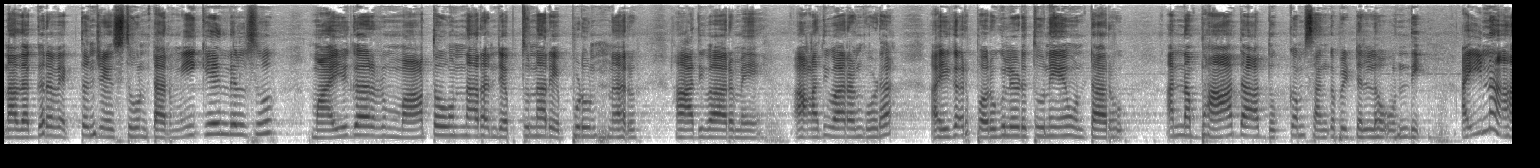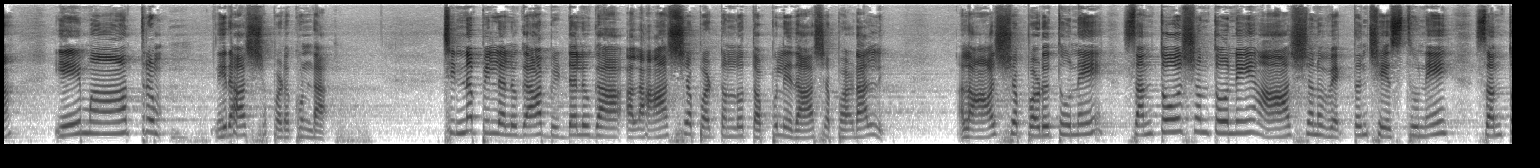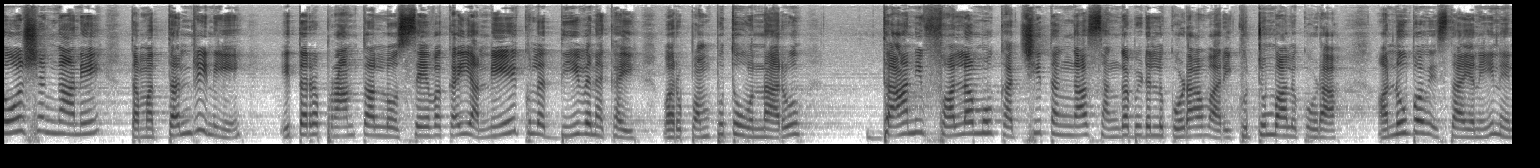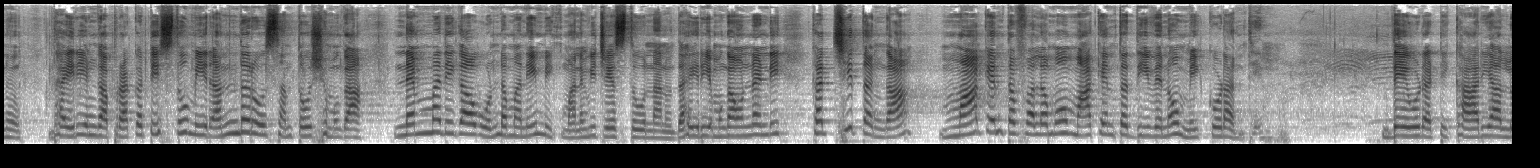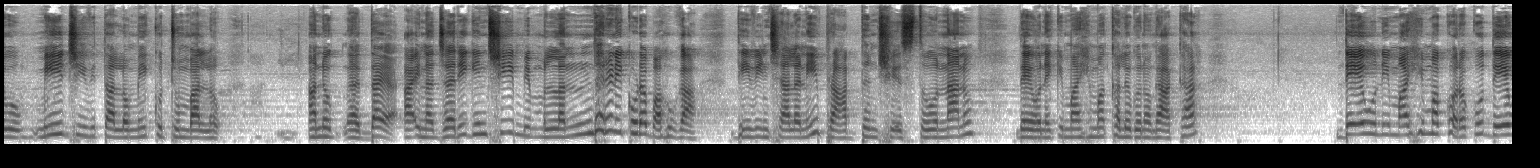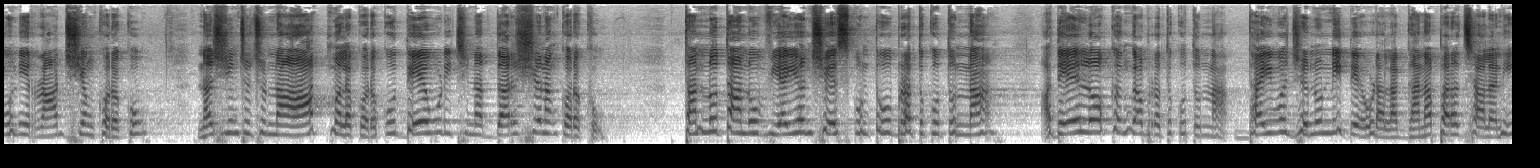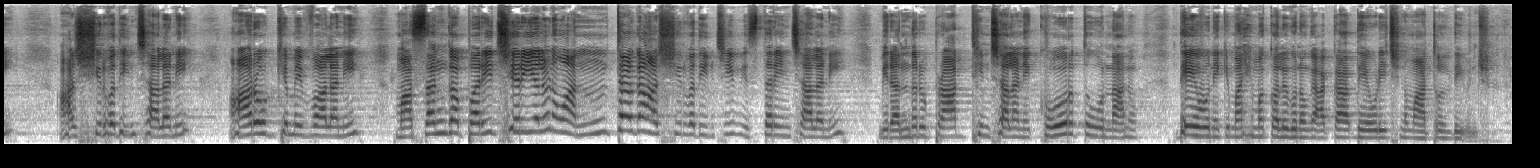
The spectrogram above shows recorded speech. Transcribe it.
నా దగ్గర వ్యక్తం చేస్తూ ఉంటారు. మీకేం తెలుసు? మా అయ్యగారు మాతో ఉన్నారని చెప్తున్నారు ఎప్పుడు ఉంటున్నారు? ఆదివారమే. ఆదివారం కూడా అయ్యగారు పరుగులెడుతూనే ఉంటారు అన్న బాధ దుఃఖం సంఘబిడ్డల్లో ఉంది. అయినా ఏమాత్రం నిరాశపడకుండా చిన్నపిల్లలుగా బిడ్డలుగా అలా ఆశపడటంలో తప్పు లేదు ఆశపడాలి. అలా ఆశపడుతూనే సంతోషంతోనే ఆ ఆశను వ్యక్తం చేస్తూనే సంతోషంగానే తమ తండ్రిని ఇతర ప్రాంతాల్లో సేవకై అనేకుల దీవెనకై వారు పంపుతూ ఉన్నారు. దాని ఫలము ఖచ్చితంగా సంఘబిడలు కూడా వారి కుటుంబాలు కూడా అనుభవిస్తాయని నేను ధైర్యంగా ప్రకటిస్తూ మీరందరూ సంతోషముగా నెమ్మదిగా ఉండమని మీకు మనవి చేస్తూ ఉన్నాను. ధైర్యముగా ఉండండి. ఖచ్చితంగా మాకెంత ఫలమో మాకెంత దీవెనో మీకు కూడా అంతే. దేవుడు అట్టి కార్యాలు మీ జీవితాల్లో మీ కుటుంబాల్లో అను ద- ఆయన జరిగించి మిమ్మల్ని అందరినీ కూడా బహుగా దీవించాలని ప్రార్థన చేస్తూ ఉన్నాను. దేవునికి మహిమ కలుగునుగాక. దేవుని మహిమ కొరకు దేవుని రాజ్యం కొరకు నశించుచున్న ఆత్మల కొరకు దేవుడిచ్చిన దర్శనం కొరకు తన్ను తాను వ్యయం చేసుకుంటూ బ్రతుకుతున్న అదే లోకంగా బ్రతుకుతున్న దైవజనుణ్ణి దేవుడు అలా ఘనపరచాలని ఆశీర్వదించాలని ఆరోగ్యం ఇవ్వాలని మా సంఘ పరిచర్యలను అంతగా ఆశీర్వదించి విస్తరించాలని మీరందరూ ప్రార్థించాలని కోరుతూ ఉన్నాను. దేవునికి మహిమ కలుగును గాక దేవుడిచ్చిన మాటలు దీవించు.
